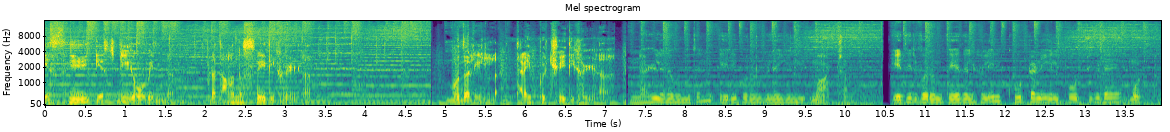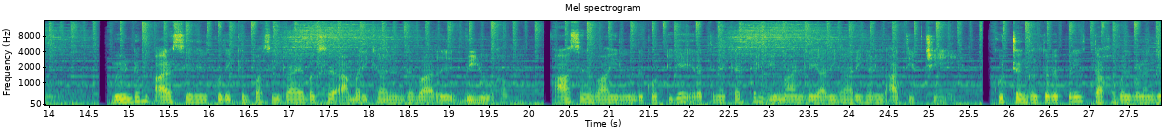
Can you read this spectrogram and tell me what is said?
எஸ்ஏஎஸ்டிஓவின் பிரதான செய்திகள். முதலில் தலைப்புச் செய்திகள். நள்ளிரவு முதல் எரிபொருள் விலையில் மாற்றம். எதிர்வரும் தேர்தல்களில் கூட்டணியில் போட்டியிட மொட்டு. மீண்டும் அரசியலில் குதிக்கும் பசில் ராயபக்ச அமெரிக்காவில் இருந்தவாறு வியூகம். ஆசன வாயிலிருந்து கொட்டிய இரத்தின கற்கள் விமான நிலைய அதிகாரிகள் அதிர்ச்சி. குற்றங்கள் தொடர்பில் தகவல் வழங்க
